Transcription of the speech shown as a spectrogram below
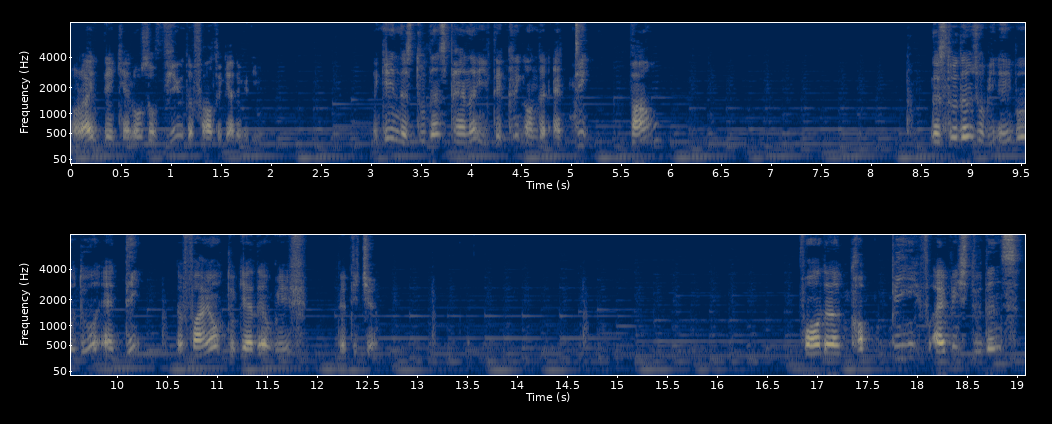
All right they can also view the file together with you. Again the students panel if they click on the edit file the students will be able to edit the file together with the teacher. For the copy for every student's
